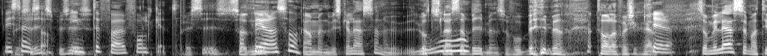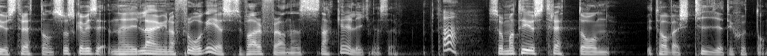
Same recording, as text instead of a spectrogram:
Visst är det Precis, så? precis. Inte för folket. Precis. Så Varför nu, gör han så? ja, men vi ska läsa nu. Låt oss läsa Oh. Bibeln så får Bibeln tala för sig själv. Så om vi läser Matteus 13 så ska vi se, när lärjungarna frågar Jesus varför han ens snackar i liknelser. Ah. Så Matteus 13, vi tar vers 10-17.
